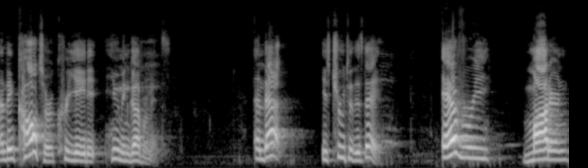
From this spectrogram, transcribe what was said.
And then culture created human governments. And that is true to this day. Every modern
